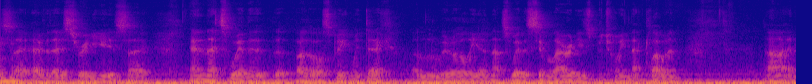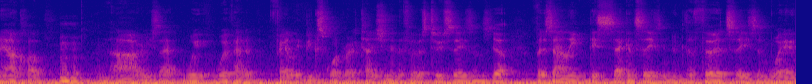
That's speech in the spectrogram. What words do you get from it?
so Mhm. over those three years so and that's where the, the I was speaking with Deck a little bit earlier and that's where the similarities between that club and uh, and our club Mm-hmm. are is that we, we've had a fairly big squad rotation in the first two seasons. Yeah. But it's only this second season and the third season where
